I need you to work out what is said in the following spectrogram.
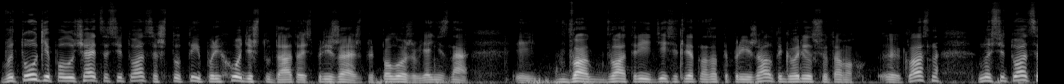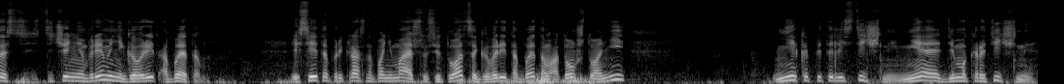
В итоге получается ситуация, что ты приходишь туда, то есть приезжаешь, предположим, я не знаю, 2, 2 3, 10 лет назад ты приезжал, ты говорил, что там э, классно, но ситуация с течением времени говорит об этом. И все это прекрасно понимают, что ситуация говорит об этом, о том, что они не капиталистичные, не демократичные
